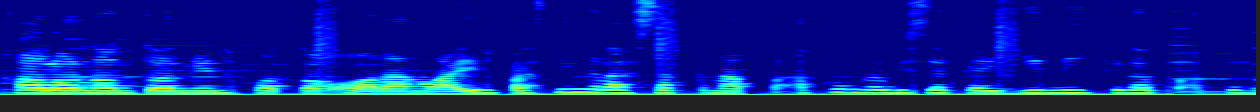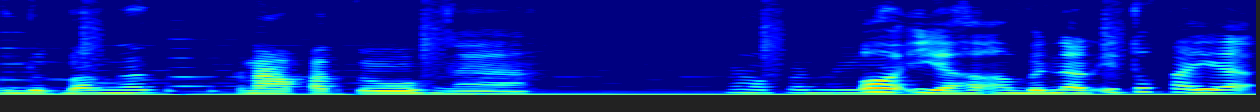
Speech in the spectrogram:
kalau nontonin foto orang lain pasti ngerasa kenapa aku nggak bisa kayak gini? Kenapa aku gendut banget? Kenapa tuh? Nah. Kenapa nih? Oh iya benar. Itu kayak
